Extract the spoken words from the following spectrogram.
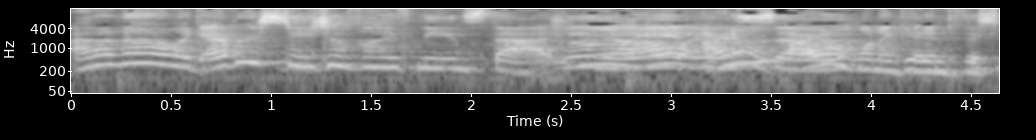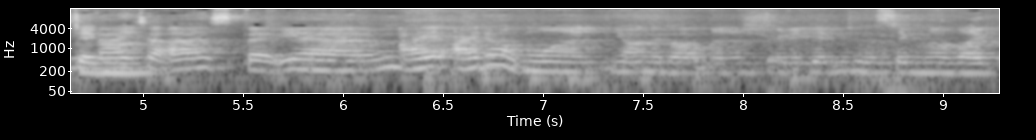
I don't know, like every stage of life needs that, you Truly, know. I don't. So, I don't want to get into the thinking back stigma. to us, but yeah. I, I don't want young adult ministry to get into the stigma of like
